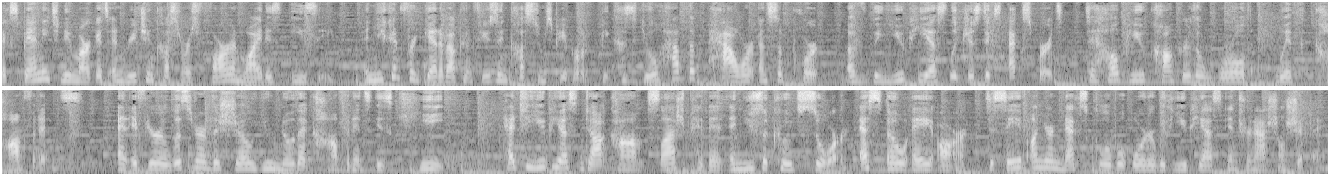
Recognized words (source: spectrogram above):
Expanding to new markets and reaching customers far and wide is easy. And you can forget about confusing customs paperwork because you'll have the power and support of the UPS logistics experts to help you conquer the world with confidence. And if you're a listener of this show, you know that confidence is key. Head to ups.com slash pivot and use the code SOAR, S O A R, to save on your next global order with UPS International Shipping.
